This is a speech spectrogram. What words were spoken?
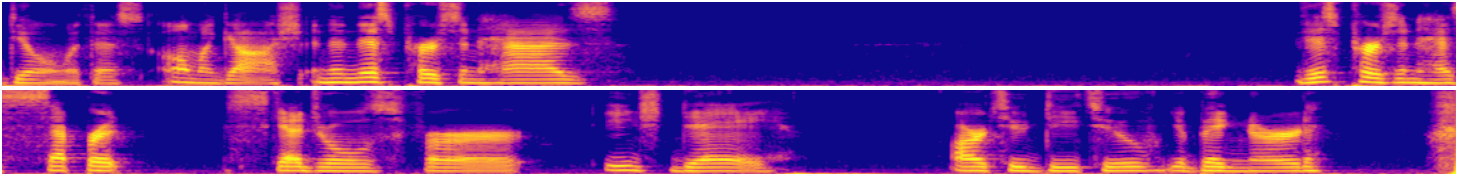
dealing with this. Oh my gosh. And then this person has, this person has separate schedules for each day. R2D2, you big nerd.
